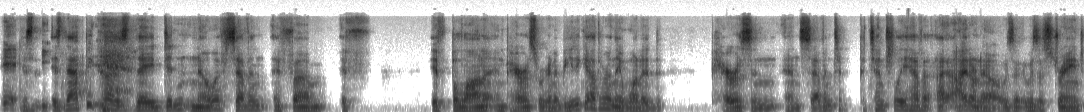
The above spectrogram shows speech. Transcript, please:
is, is that because they didn't know if Seven if um if if B'Elanna and Paris were going to be together, and they wanted Paris and, and Seven to potentially have a I, I don't know. It was a, it was a strange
